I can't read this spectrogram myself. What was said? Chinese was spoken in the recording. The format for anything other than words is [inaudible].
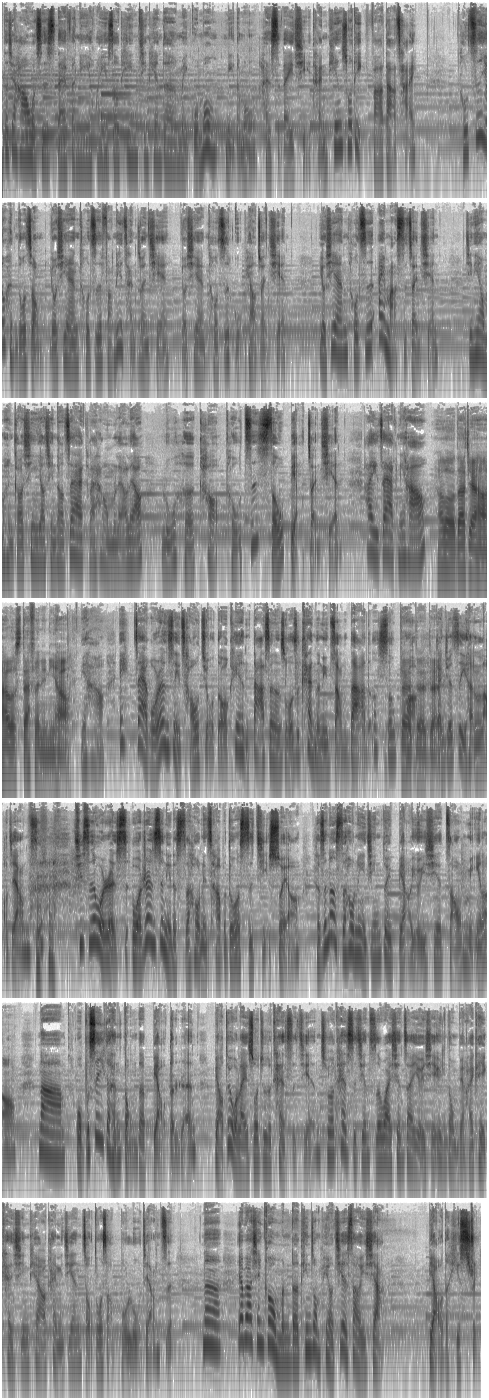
大家好，我是 Stephanie，欢迎收听今天的美国梦，你的梦，和时代一起谈天说地发大财。投资有很多种，有些人投资房地产赚钱，有些人投资股票赚钱，有些人投资爱马仕赚钱。今天我们很高兴邀请到 Zack 来和我们聊聊如何靠投资手表赚钱。Hi Zack，你好。Hello，大家好。Hello Stephanie，你好。你好，哎、Zack，我认识你超久的、哦，可以很大声的说我是看着你长大的，so proud，对对对感觉自己很老这样子。[laughs] 其实我认识我认识你的时候，你差不多十几岁哦，可是那时候你已经对表有一些着迷了哦。那我不是一个很懂得表的人，表对我来说就是看时间，除了看时间之外，现在有一些运动表还可以看心跳，看你今天走多少步路这样子。那要不要先跟我们的听众朋友介绍一下表的 history？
